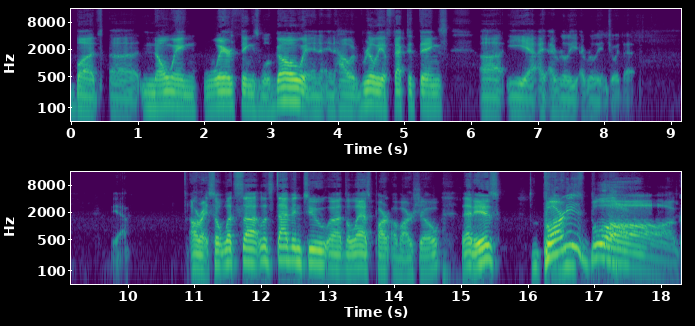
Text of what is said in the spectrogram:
But uh, knowing where things will go and and how it really affected things, uh, yeah, I, I really I really enjoyed that. Yeah. All right, so let's uh let's dive into uh the last part of our show. That is Barney's blog.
